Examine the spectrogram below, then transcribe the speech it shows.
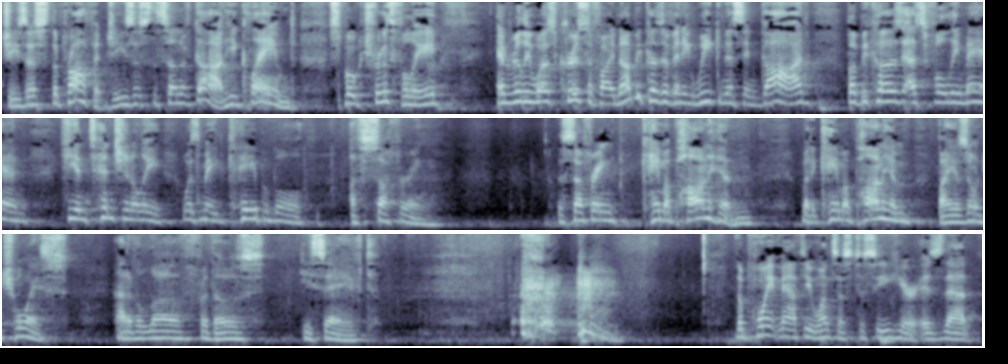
Jesus, the prophet, Jesus, the Son of God, he claimed, spoke truthfully, and really was crucified, not because of any weakness in God, but because as fully man, he intentionally was made capable of suffering. The suffering came upon him, but it came upon him by his own choice, out of a love for those he saved. the point Matthew wants us to see here is that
